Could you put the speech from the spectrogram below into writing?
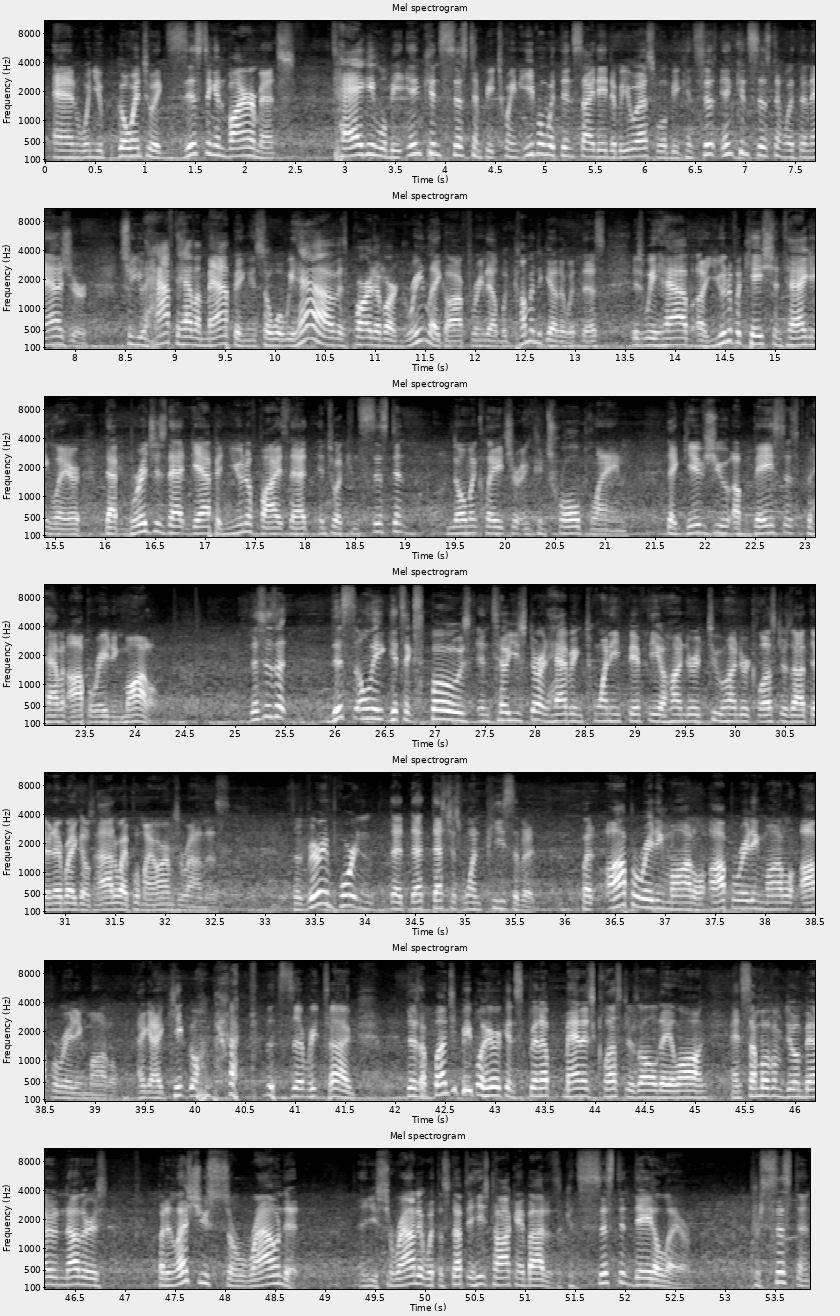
And when you go into existing environments, tagging will be inconsistent between, even with inside AWS, will be inconsistent within Azure. So you have to have a mapping. And so what we have as part of our GreenLake offering that would coming together with this, is we have a unification tagging layer that bridges that gap and unifies that into a consistent nomenclature and control plane that gives you a basis to have an operating model. This is a, this only gets exposed until you start having 20, 50, 100, 200 clusters out there and everybody goes, how do I put my arms around this? So it's very important that, that that's just one piece of it. But operating model, operating model, operating model. I, I keep going back to this every time. There's a bunch of people here who can spin up managed clusters all day long, and some of them doing better than others, but unless you surround it, and you surround it with the stuff that he's talking about as a consistent data layer, persistent,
